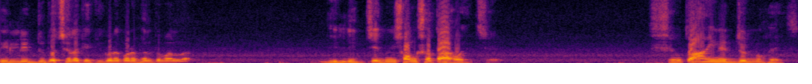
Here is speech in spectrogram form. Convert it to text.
দিল্লির দুটো ছেলেকে কি করে করে ফেলতে পারল? দিল্লির যে নৃশংসতা হয়েছে সেও তো আইনের জন্য হয়েছে।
